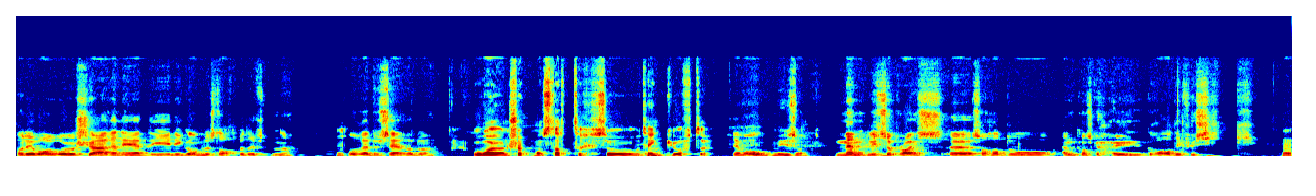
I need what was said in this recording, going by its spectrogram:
Og det var å skjære ned i de gamle statsbedriftene Mm. og redusere det. Hun var jo en kjøpmannsdatter, så hun tenker jo ofte Det var hun. mye sånn. Men litt surprise, eh, så hadde hun en ganske høy grad i fysikk. Ja.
